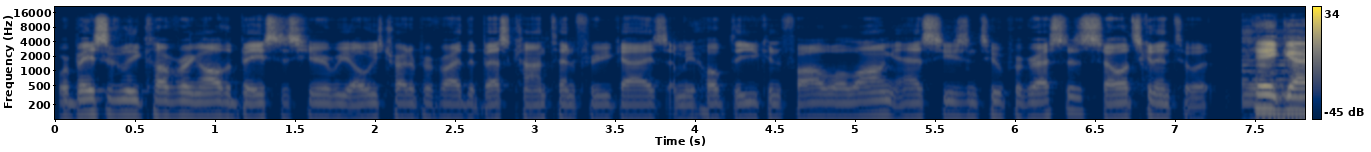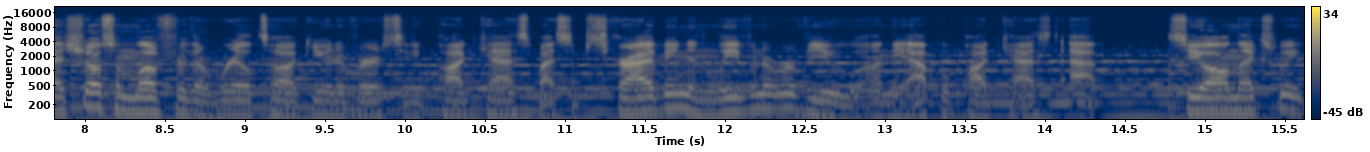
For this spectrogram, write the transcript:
We're basically covering all the bases here. We always try to provide the best content for you guys, and we hope that you can follow along as season two progresses. So let's get into it. Hey guys, show some love for the Real Talk University podcast by subscribing and leaving a review on the Apple Podcast app. See you all next week.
